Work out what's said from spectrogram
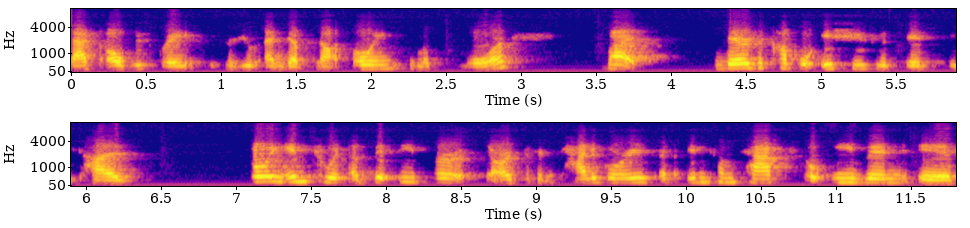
That's always great because you end up not owing so much more. But there's a couple issues with this because going into it a bit deeper, there are different categories of income tax. So even if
